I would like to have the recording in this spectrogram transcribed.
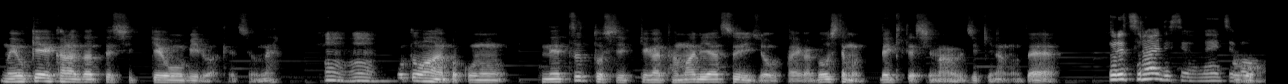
まあ、余計体って湿気を帯びるわけですよね。うんうん。ことはやっぱこの熱と湿気が溜まりやすい状態がどうしてもできてしまう時期なのでそれ辛いですよね、一番。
